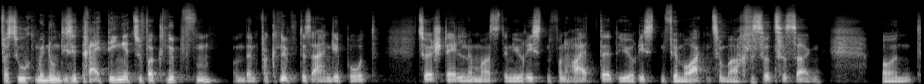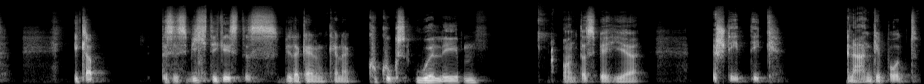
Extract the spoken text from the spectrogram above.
versuchen wir nun diese drei Dinge zu verknüpfen und ein verknüpftes Angebot zu erstellen, um aus den Juristen von heute die Juristen für morgen zu machen, sozusagen. Und ich glaube, dass es wichtig ist, dass wir da keine, keine Kuckucksuhr leben und dass wir hier stetig ein Angebot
